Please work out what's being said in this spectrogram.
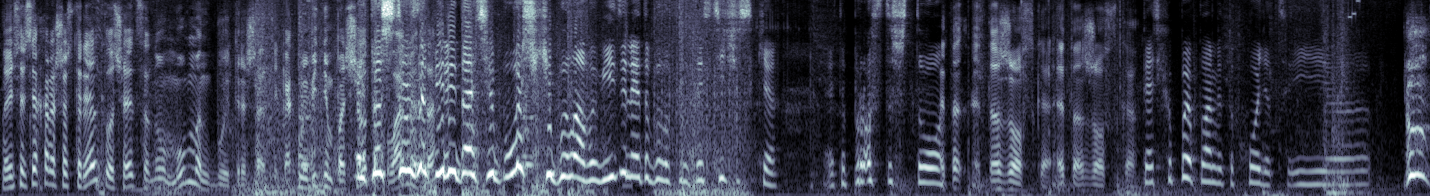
Но если все хорошо стреляют, получается, ну, мувмент будет решать. И как мы видим по счету, Это что пламя, за да? передача бочки была? Вы видели? Это было фантастически. Это просто что? Это, это жестко, это жестко. 5 хп пламя тут ходит. И э,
